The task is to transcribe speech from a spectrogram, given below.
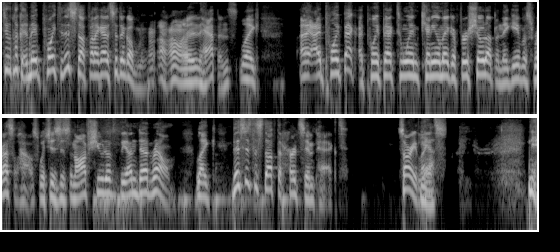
dude, look, and they point to this stuff, and I got to sit there and go, mm, "Uh-uh, it happens. Like, I, I point back, I point back to when Kenny Omega first showed up, and they gave us Wrestle House, which is just an offshoot of the Undead Realm. Like, this is the stuff that hurts Impact. Sorry. Lance. Yeah,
